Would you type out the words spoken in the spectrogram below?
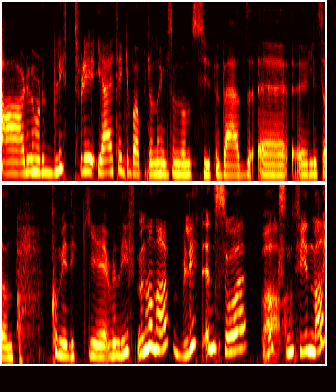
er du? Hvem har du blitt? Fordi jeg tenker bare på Jonah Hill som sånn superbad, litt sånn comedic eh, relief. Men han har blitt en så voksen, fin mann,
